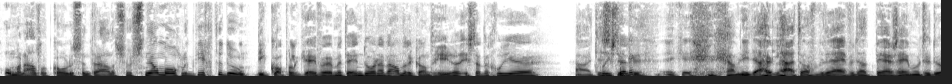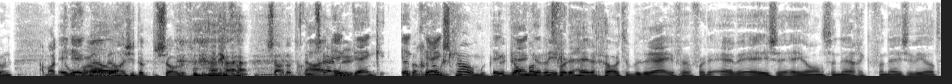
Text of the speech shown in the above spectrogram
om een aantal kolencentrales zo snel mogelijk dicht te doen. Die koppel ik even meteen door naar de andere kant, heren. Is dat een goede... Nou, het is ik, ik, ik, ga me niet uitlaten of bedrijven dat per se moeten doen. Ja, maar doe ik vooral wel, wel als je dat persoonlijk vindt. Dat van, zou dat goed nou, zijn ik nu? Denk, ik denk, stroom. ik denk dat het voor de hele grote bedrijven, voor de RWE's, EON's en dergelijke van deze wereld,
